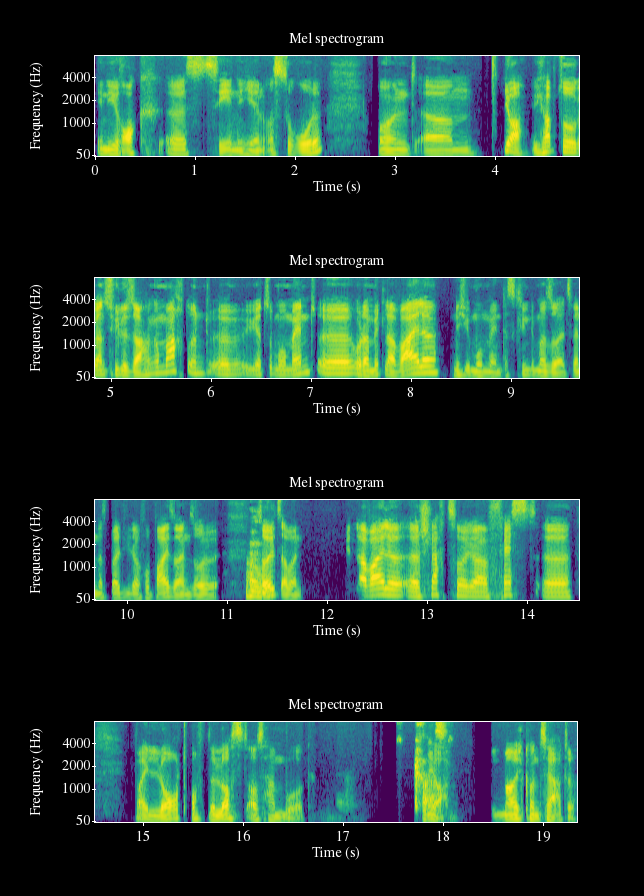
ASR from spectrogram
in die Rock-Szene hier in Osterode. Und ähm, ja, ich habe so ganz viele Sachen gemacht und äh, jetzt im Moment äh, oder mittlerweile, nicht im Moment, das klingt immer so, als wenn das bald wieder vorbei sein soll, Hm. soll's aber nicht. Mittlerweile äh, Schlagzeuger fest äh, bei Lord of the Lost aus Hamburg. Krass. Ja, mache ich Konzerte.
